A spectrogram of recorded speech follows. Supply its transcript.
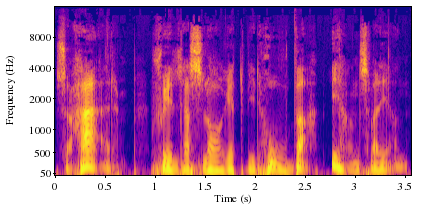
Så här skildras slaget vid Hova i hans variant.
